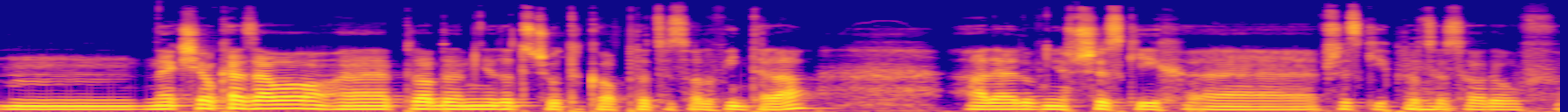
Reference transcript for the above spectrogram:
Mm, no jak się okazało, problem nie dotyczył tylko procesorów Intela, ale również wszystkich, wszystkich mhm. procesorów,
